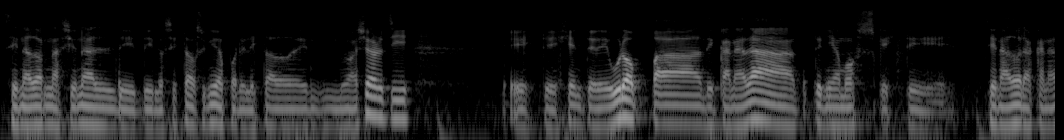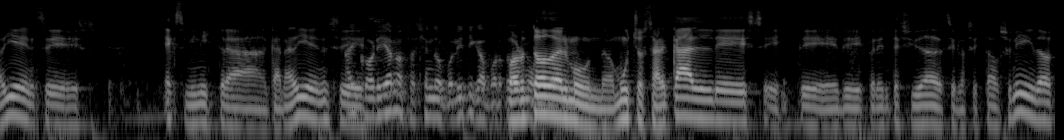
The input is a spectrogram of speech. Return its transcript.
senador nacional de, de, los Estados Unidos por el estado de Nueva Jersey, este, gente de Europa, de Canadá, teníamos este, senadoras canadienses, ex ministra canadiense. Hay coreanos haciendo política por todo por el mundo. todo el mundo. Muchos alcaldes este, de diferentes ciudades en los Estados Unidos,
